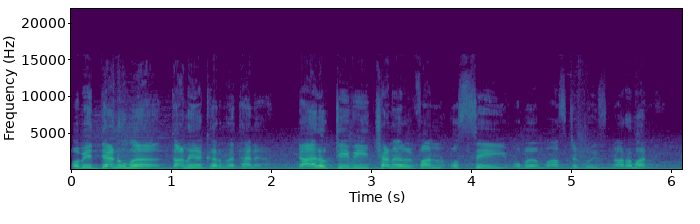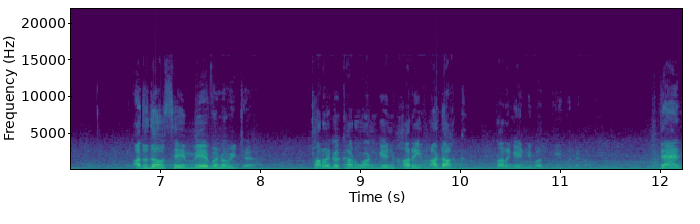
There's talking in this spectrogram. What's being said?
ඔබේ දැනුම ධනය කරන තැන ඩයිලොක් TV චැනල් වන් ඔස්සේ ඔබ මාස්ටකුයිස් නරමන්නේ. අද දවසේ මේ වන විට තරගකරුවන්ගෙන් හරි අඩක් තරගෙන් නිවත් වී තිබෙනවා. දැන්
